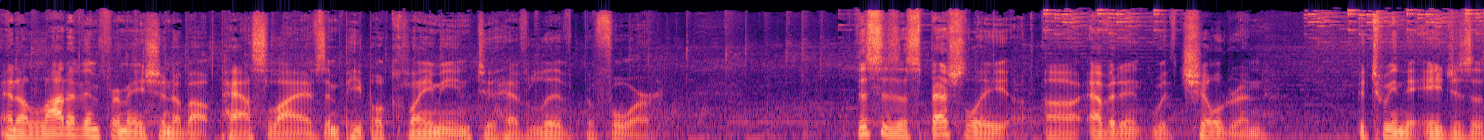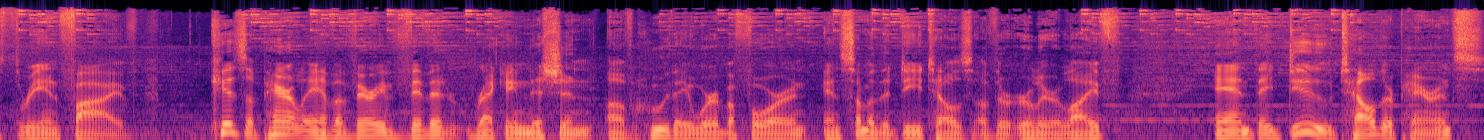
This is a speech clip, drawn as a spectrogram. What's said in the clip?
and a lot of information about past lives and people claiming to have lived before. This is especially uh, evident with children between the ages of three and five. Kids apparently have a very vivid recognition of who they were before and, and some of the details of their earlier life. And they do tell their parents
